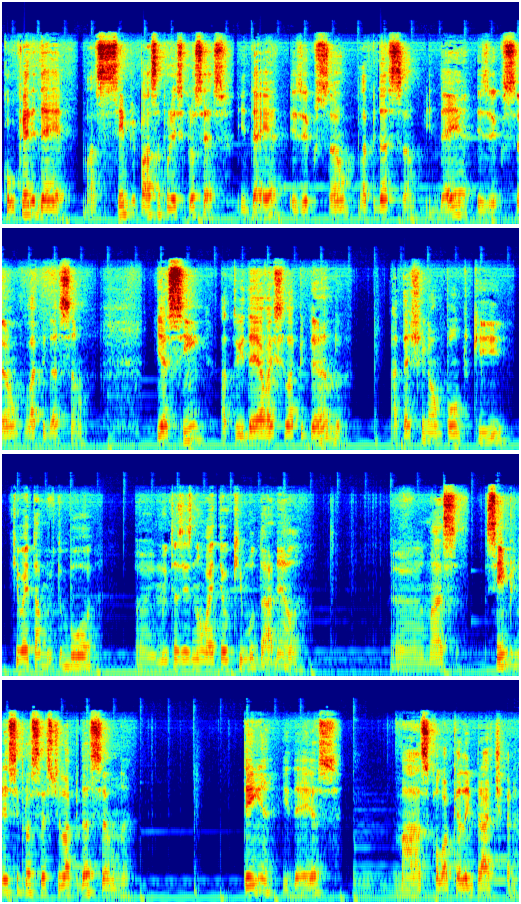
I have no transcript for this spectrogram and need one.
qualquer ideia, mas sempre passa por esse processo: ideia, execução, lapidação, ideia, execução, lapidação. E assim a tua ideia vai se lapidando até chegar a um ponto que, que vai estar tá muito boa. Uh, e muitas vezes não vai ter o que mudar nela. Uh, mas sempre nesse processo de lapidação, né? Tenha ideias, mas coloque ela em prática, né?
